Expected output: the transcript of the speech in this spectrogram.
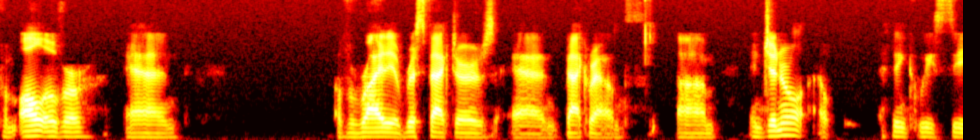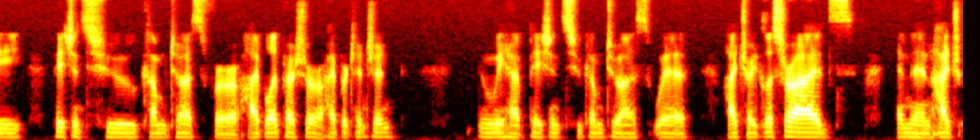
from all over and a variety of risk factors and backgrounds. Um, in general, I- think we see patients who come to us for high blood pressure or hypertension. Then we have patients who come to us with high triglycerides and then high tr-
